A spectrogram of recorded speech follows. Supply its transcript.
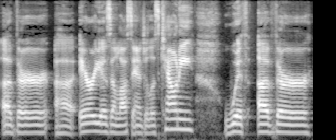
other uh, areas in Los Angeles County with other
